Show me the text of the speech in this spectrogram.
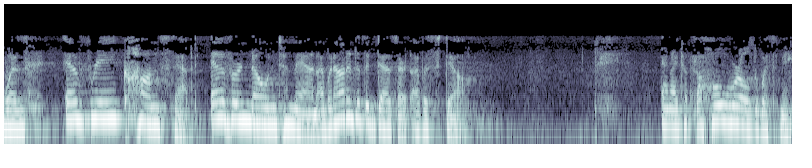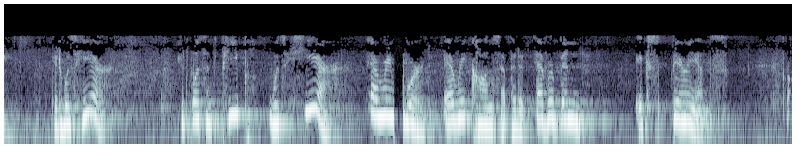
was every concept ever known to man. I went out into the desert. I was still. And I took the whole world with me. It was here. It wasn't people. It was here. Every word, every concept that had ever been experienced for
